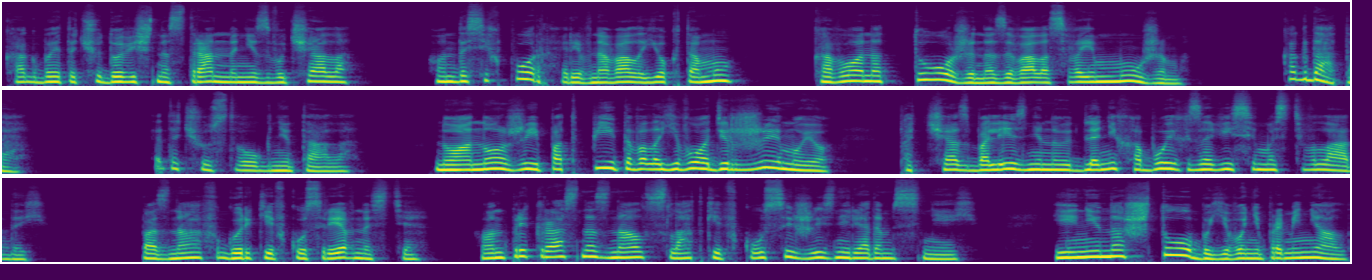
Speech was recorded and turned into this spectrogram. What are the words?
Как бы это чудовищно странно ни звучало, он до сих пор ревновал ее к тому, кого она тоже называла своим мужем. Когда-то. Это чувство угнетало. Но оно же и подпитывало его одержимую, подчас болезненную для них обоих зависимость Владой. Познав горький вкус ревности, Он прекрасно знал сладкий вкус и жизни рядом с ней. И ни на что бы его не променял,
